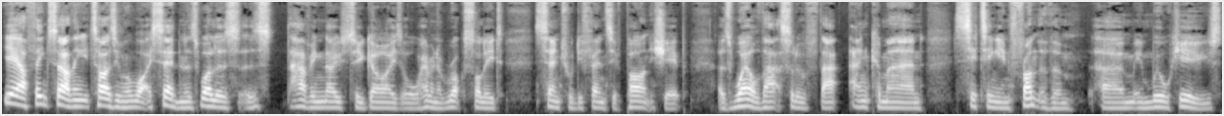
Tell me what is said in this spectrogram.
Yeah, I think so. I think it ties in with what I said, and as well as as having those two guys or having a rock solid central defensive partnership as well, that sort of that anchor man sitting in front of them um, in Will Hughes,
